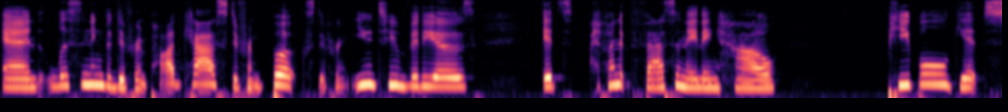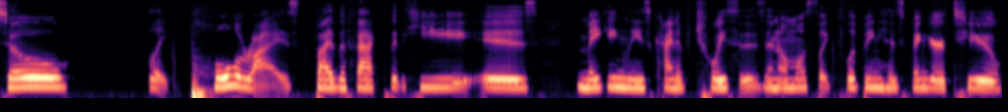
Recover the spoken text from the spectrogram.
and listening to different podcasts, different books, different YouTube videos. It's I find it fascinating how people get so like polarized by the fact that he is making these kind of choices and almost like flipping his finger to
